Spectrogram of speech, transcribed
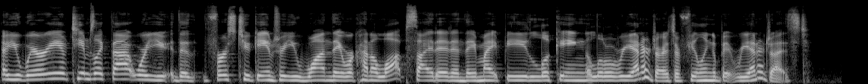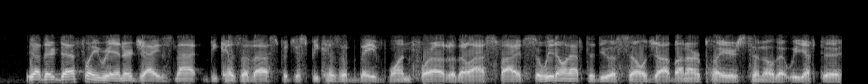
Are you wary of teams like that, where you the first two games where you won, they were kind of lopsided, and they might be looking a little re-energized or feeling a bit re-energized? Yeah, they're definitely re-energized, not because of us, but just because of they've won four out of their last five. So we don't have to do a sell job on our players to know that we have to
